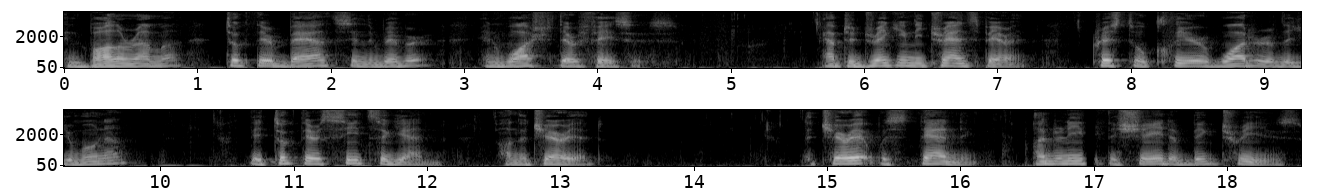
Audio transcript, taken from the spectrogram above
and Balarama took their baths in the river and washed their faces. After drinking the transparent, crystal clear water of the Yamuna, they took their seats again on the chariot. The chariot was standing underneath the shade of big trees,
